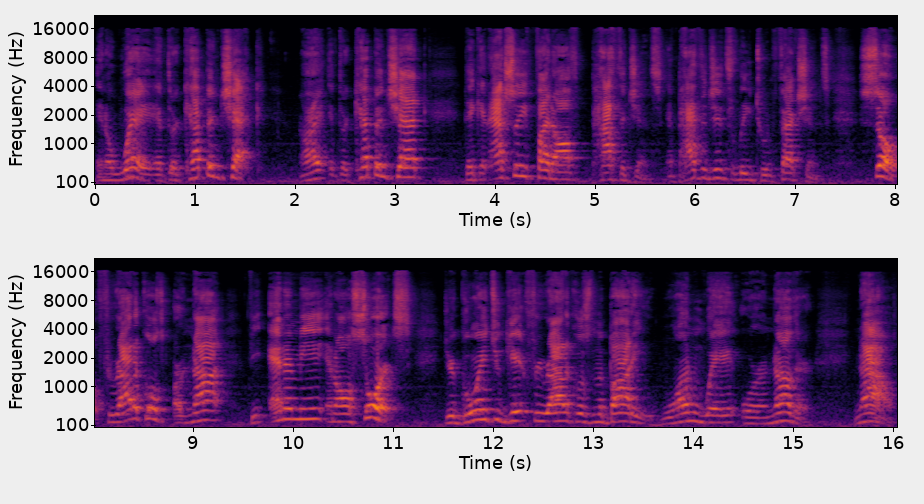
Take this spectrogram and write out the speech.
in a way if they're kept in check all right if they're kept in check they can actually fight off pathogens and pathogens lead to infections so free radicals are not the enemy in all sorts you're going to get free radicals in the body one way or another now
